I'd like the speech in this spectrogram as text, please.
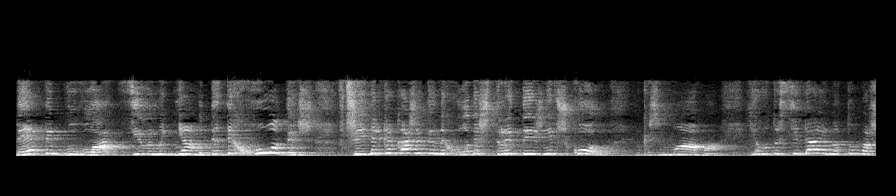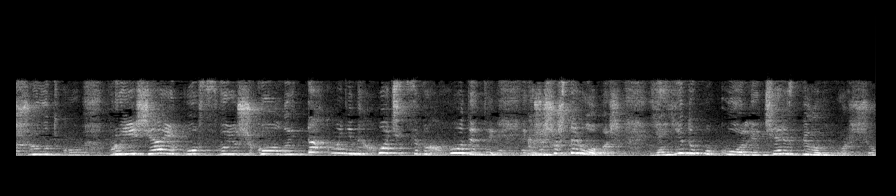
де ти була цілими днями? Де ти ходиш? Вчителька каже, ти не ходиш три тижні в школу. Каже, мама, я от сідаю на ту маршрутку, проїжджаю повз свою школу, і так мені не хочеться виходити. Я кажу, що ж ти робиш? Я їду по колі через Білогорщу,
